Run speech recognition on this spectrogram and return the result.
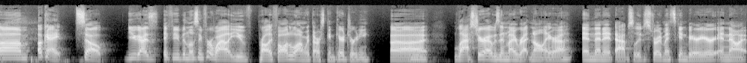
Um, okay, so you guys, if you've been listening for a while, you've probably followed along with our skincare journey. Uh, Last year, I was in my retinol era, and then it absolutely destroyed my skin barrier, and now I,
